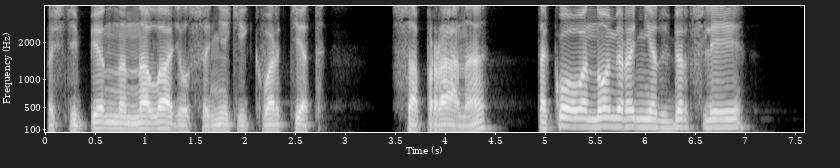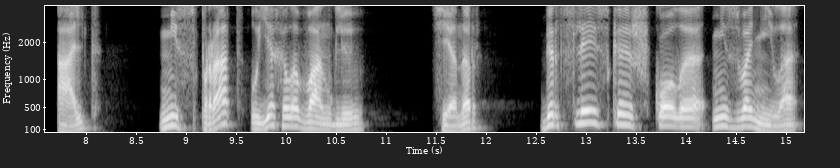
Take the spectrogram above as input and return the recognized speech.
Постепенно наладился некий квартет. Сопрано, такого номера нет в Берцлее. Альт, мисс Прат уехала в Англию. Тенор, Берцлейская школа не звонила.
